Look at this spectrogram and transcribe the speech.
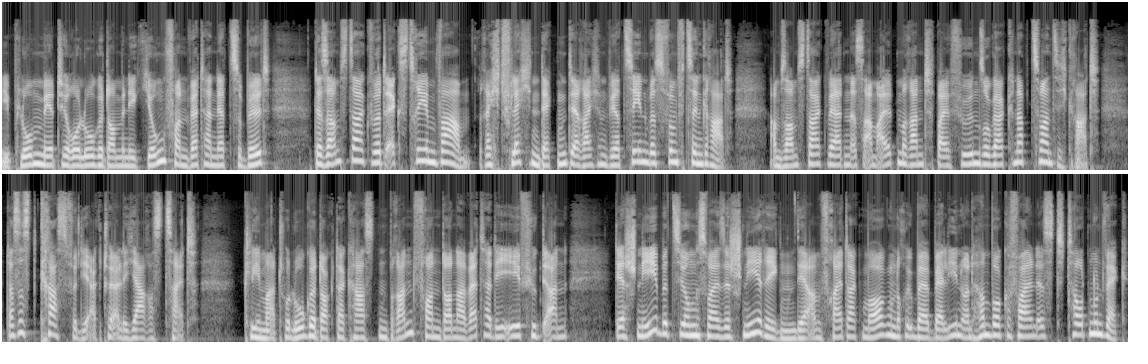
Diplom-Meteorologe Dominik Jung von Wetternetz zu Bild. Der Samstag wird extrem warm. Recht flächendeckend erreichen wir 10 bis 15 Grad. Am Samstag werden es am Alpenrand bei Föhn sogar knapp 20 Grad. Das ist krass für die aktuelle Jahreszeit. Klimatologe Dr. Carsten Brandt von donnerwetter.de fügt an, der Schnee bzw. Schneeregen, der am Freitagmorgen noch über Berlin und Hamburg gefallen ist, taut nun weg.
